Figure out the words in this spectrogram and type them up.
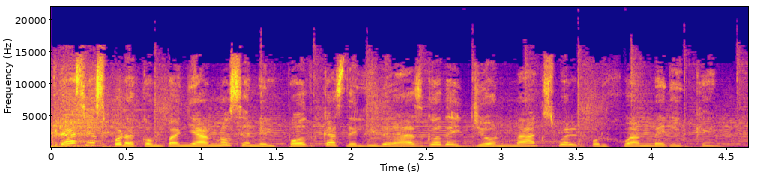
Gracias por acompañarnos en el podcast de liderazgo de John Maxwell por Juan Beriken.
